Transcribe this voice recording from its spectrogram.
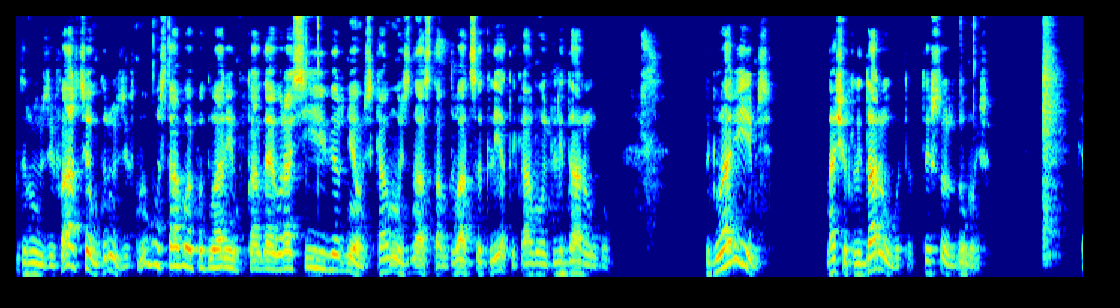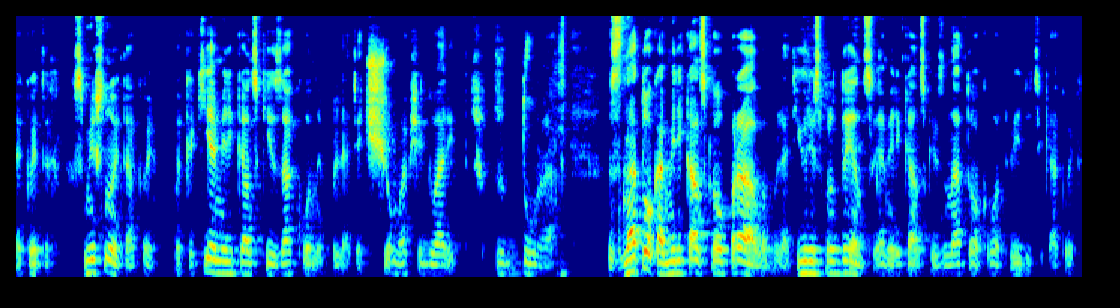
Грузев. Артем Грузев, ну мы с тобой поговорим, когда в Россию вернемся. Кому из нас там 20 лет и кому ледорубу. Договоримся. Насчет ледоруба-то. Ты что ж думаешь? Какой-то смешной такой. Какие американские законы, блядь, о чем вообще говорит? Что дурак? Знаток американского права, блядь, юриспруденции американской знаток, вот видите какой-то.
